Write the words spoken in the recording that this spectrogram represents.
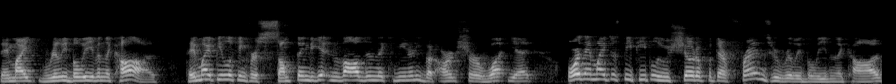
They might really believe in the cause. They might be looking for something to get involved in the community but aren't sure what yet. Or they might just be people who showed up with their friends who really believe in the cause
